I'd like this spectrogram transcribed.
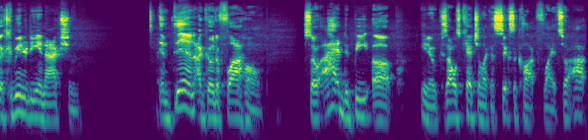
the community in action. And then I go to fly home. So I had to be up, you know, because I was catching like a six o'clock flight. So I,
